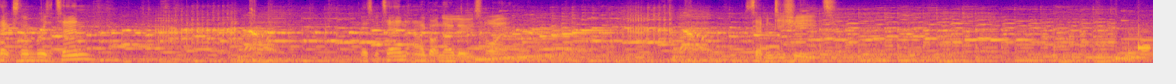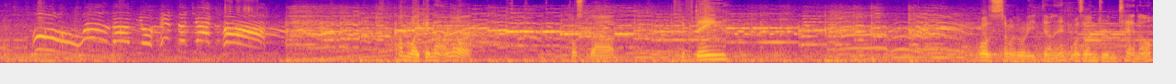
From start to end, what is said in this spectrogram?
Next number is a 10. There's my 10, and I got no lose higher. 70 sheets. I'm liking that a lot. Cost about 15. Was someone already done it? Was 110 off.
